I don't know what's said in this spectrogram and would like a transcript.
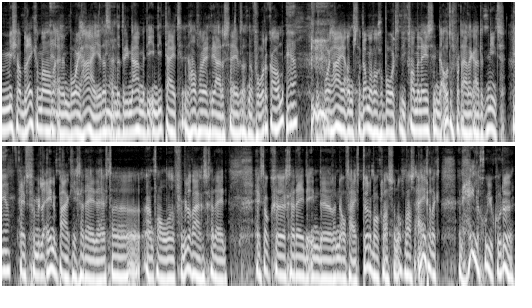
Michel Blekemolen en Boy Haaien. Dat Ja. zijn de drie namen die in die tijd, halverwege de jaren 70, naar voren komen. Ja. Boy Haaien, Amsterdammer van geboorte, die kwam ineens in de autosport eigenlijk uit het niets. Ja. Heeft Formule 1 een paar keer gereden. Heeft een aantal formulewagens gereden. Heeft ook gereden in de Renault 5 Turbo klasse nog. Was eigenlijk een hele goede coureur.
